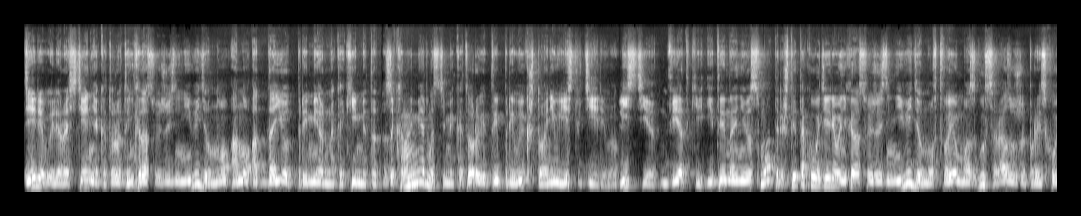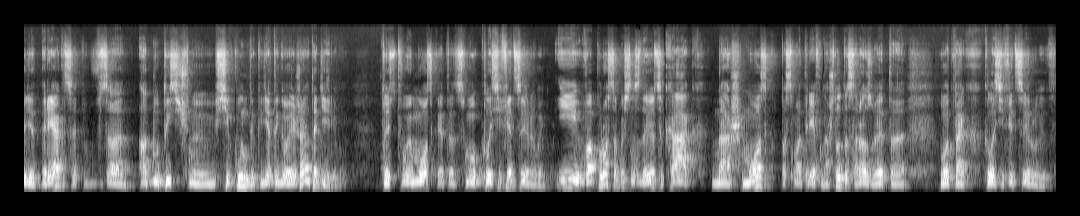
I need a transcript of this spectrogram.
дерево или растение, которое ты никогда в своей жизни не видел, но оно отдает примерно какими-то закономерностями, которые ты привык, что они есть в дереве. Листья, ветки, и ты на нее смотришь, ты такого дерева никогда в своей жизни не видел, но в твоем мозгу сразу же происходит реакция за одну тысячную секунды, где ты говоришь, а это дерево. То есть твой мозг это смог классифицировать. И вопрос обычно задается, как наш мозг, посмотрев на что-то, сразу это вот так классифицирует,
